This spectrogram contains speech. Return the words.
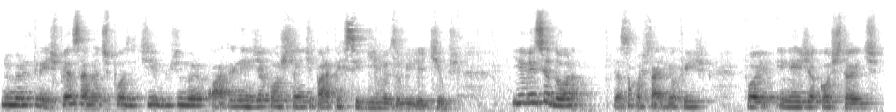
Número 3, pensamentos positivos. Número 4, energia constante para perseguir meus objetivos. E a vencedora dessa postagem que eu fiz foi energia constante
